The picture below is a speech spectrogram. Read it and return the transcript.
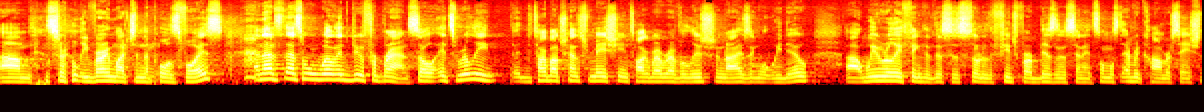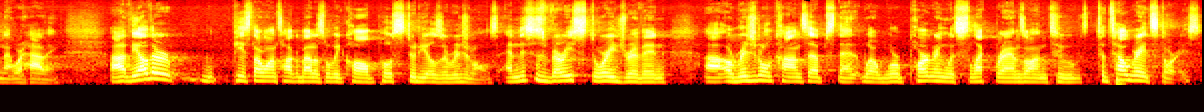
Um, certainly very much in the Pool's voice, and that's, that's what we're willing to do for brands. So it's really, you talk about transformation, you talk about revolutionizing what we do. Uh, we really think that this is sort of the future of our business, and it's almost every conversation that we're having. Uh, the other piece that I want to talk about is what we call Post Studios Originals. And this is very story driven, uh, original concepts that well, we're partnering with select brands on to, to tell great stories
